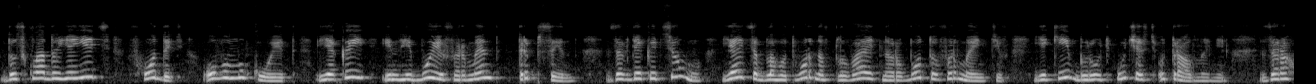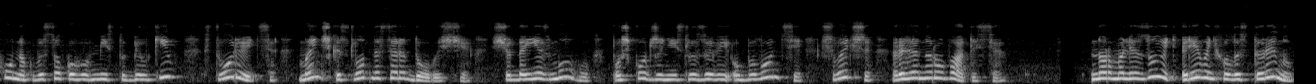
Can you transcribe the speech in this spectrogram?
До складу яєць входить овомукоїд, який інгібує фермент трипсин. Завдяки цьому яйця благотворно впливають на роботу ферментів, які беруть участь у травленні. За рахунок високого вмісту білків створюється менш кислотне середовище, що дає змогу пошкодженій слизовій оболонці швидше регенеруватися. Нормалізують рівень холестерину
